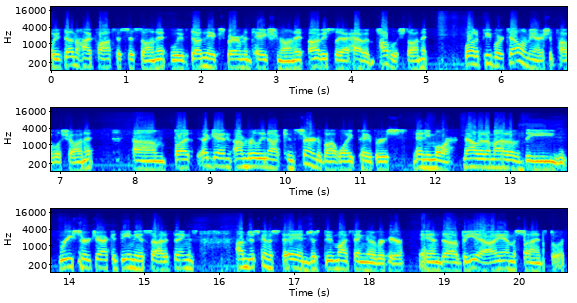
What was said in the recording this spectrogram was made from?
we've done the hypothesis on it. We've done the experimentation on it. Obviously, I haven't published on it. A lot of people are telling me I should publish on it. Um, but again, I'm really not concerned about white papers anymore. Now that I'm out of the research academia side of things, I'm just going to stay and just do my thing over here. And uh, but yeah, I am a science dork.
